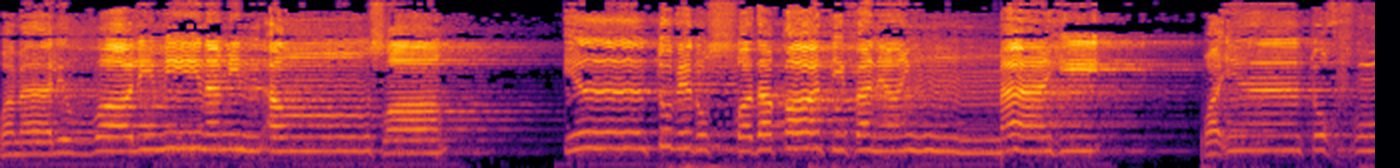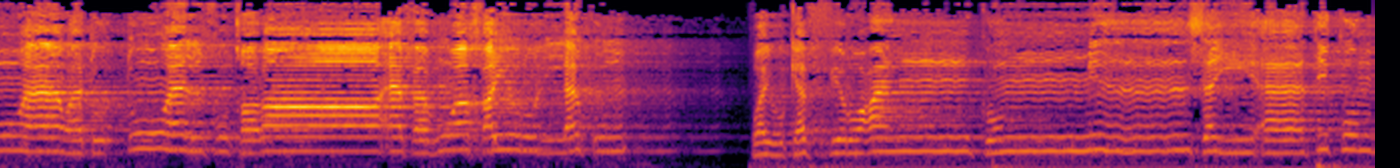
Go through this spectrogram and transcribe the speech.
وما للظالمين من أنصار إن تبدوا الصدقات فنعما هي وإن تخفوها وتؤتوها الفقراء فهو خير لكم ويكفر عنكم من سيئاتكم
